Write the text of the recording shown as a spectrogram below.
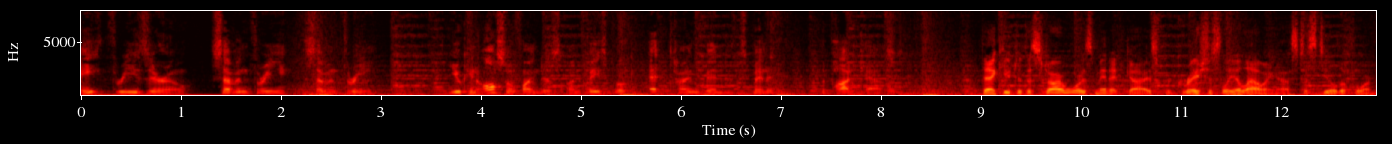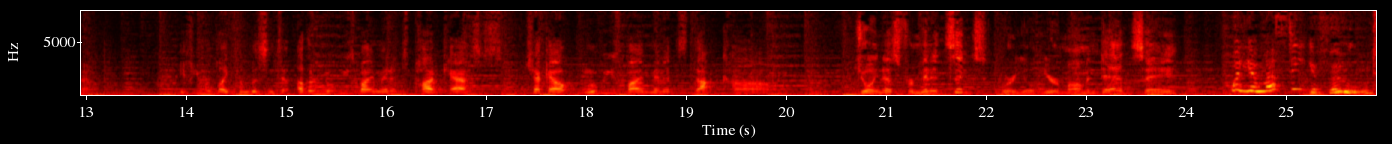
830 7373. You can also find us on Facebook at Time Bandits Minute, the podcast. Thank you to the Star Wars Minute guys for graciously allowing us to steal the format. If you would like to listen to other Movies by Minutes podcasts, check out moviesbyminutes.com. Join us for Minute 6, where you'll hear Mom and Dad say, Well, you must eat your food.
